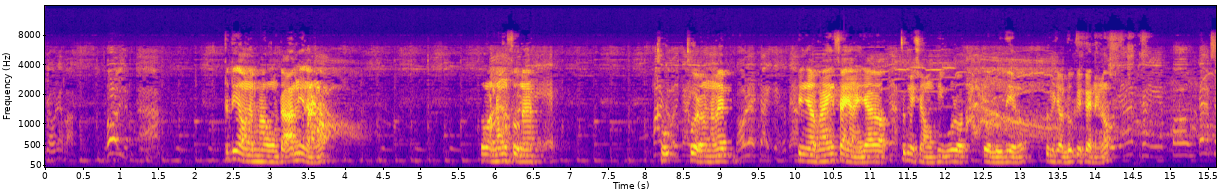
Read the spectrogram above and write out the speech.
ရှောင်းနေပါဟောရအာတတိအောင်လည်းမအောင်တအားမြင်တာနော်တော့နောက်ဆုံးနဲ့သူသူတော့နာမည်ဟောတဲ့တိုက်တယ်ခင်ဗျာပညာပိုင်းဆိုင်ရာရတော့သူမရှောင်ပြီးတော့တော်လူသေးနော်သူမရှောင်လုကကနဲ့နော်ရခိုင်ပေါင်တက်ပြ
